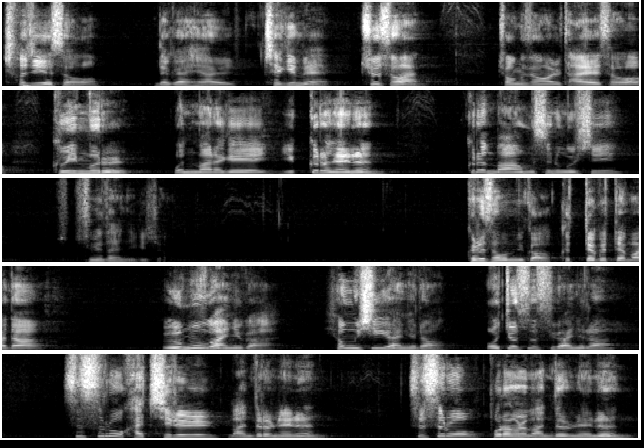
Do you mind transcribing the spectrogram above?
처지에서 내가 해야 할 책임에 최소한 정성을 다해서 그 임무를 원만하게 이끌어내는 그런 마음을 쓰는 것이 중요하다는 얘기죠. 그래서 뭡니까? 그때그때마다 의무가 아니라 형식이 아니라 어쩔 수 없이가 아니라 스스로 가치를 만들어내는 스스로 보람을 만들어내는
